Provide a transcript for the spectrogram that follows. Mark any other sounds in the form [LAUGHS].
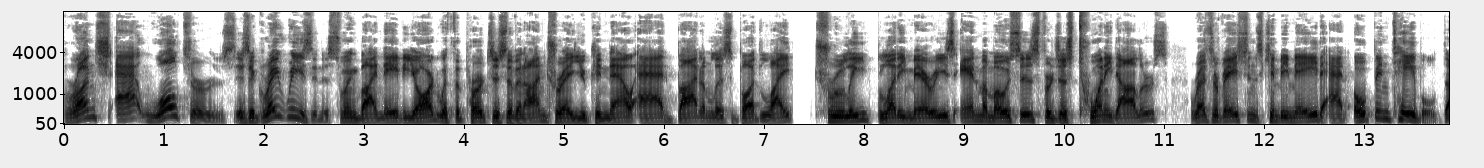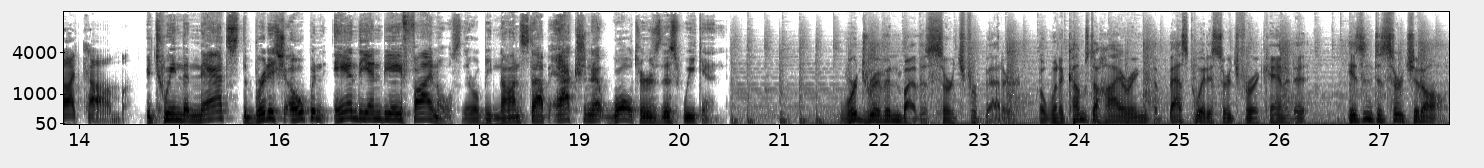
Brunch at Walters is a great reason to swing by Navy Yard with the purchase of an entree. You can now add bottomless Bud Light, Truly, Bloody Marys, and mimosas for just $20. Reservations can be made at opentable.com. Between the Nats, the British Open, and the NBA Finals, there will be nonstop action at Walters this weekend. We're driven by the search for better. But when it comes to hiring, the best way to search for a candidate isn't to search at all.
